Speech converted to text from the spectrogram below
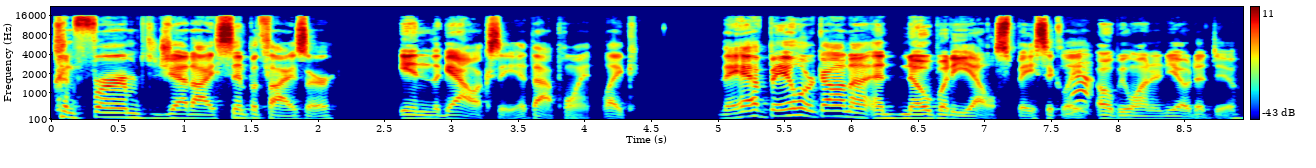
confirmed Jedi sympathizer in the galaxy at that point. Like they have Bail Organa and nobody else, basically. Yeah. Obi-Wan and Yoda do.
